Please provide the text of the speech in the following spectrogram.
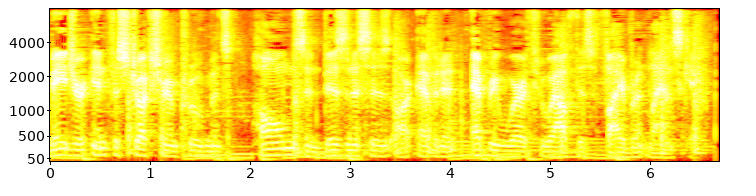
major infrastructure improvements, homes, and businesses are evident everywhere throughout this vibrant landscape.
